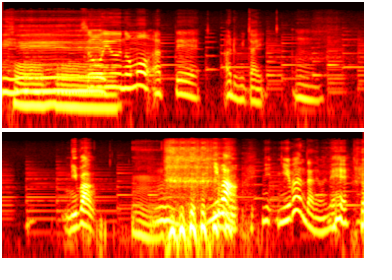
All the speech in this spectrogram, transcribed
えそういうのもあってあるみたい、うん、2番。ううん。ん、2番。に2番だよね。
